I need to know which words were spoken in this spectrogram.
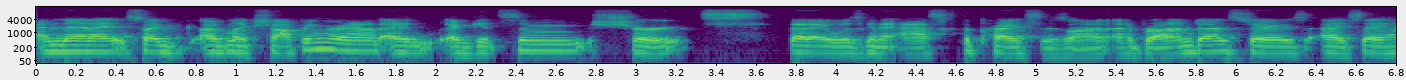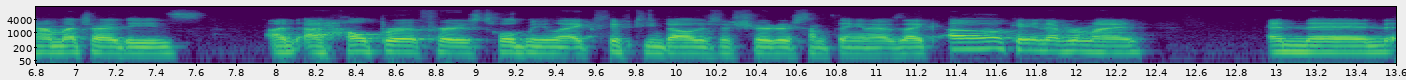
And then I, so I, I'm like shopping around. I, I get some shirts that I was going to ask the prices on. I brought them downstairs. I say, "How much are these?" A, a helper of hers told me like fifteen dollars a shirt or something, and I was like, "Oh, okay, never mind." And then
